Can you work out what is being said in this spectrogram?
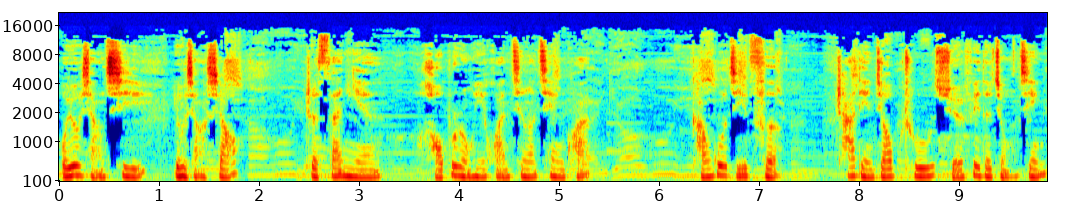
我又想气又想笑，这三年好不容易还清了欠款，扛过几次。差点交不出学费的窘境，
